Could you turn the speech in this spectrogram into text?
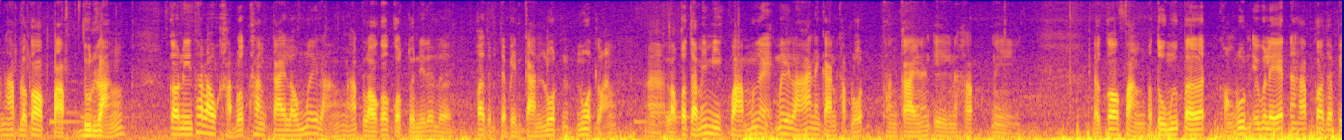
นะครับแล้วก็ปรับดุลหลังกรณีถ้าเราขับรถทางไกลเราเมื่อยหลังนะครับเราก็กดตัวนี้ได้เลย ก็จะจะเป็นการนวดนวดหลังอ่าเราก็จะไม่มีความเมื่อยเมื่อยล้าในการขับรถทางไกลนั่นเองนะครับนี่ แล้วก็ฝั่งประตูมือเปิดของรุ่นเอเวอเรสต์นะครับ ก็จะไป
